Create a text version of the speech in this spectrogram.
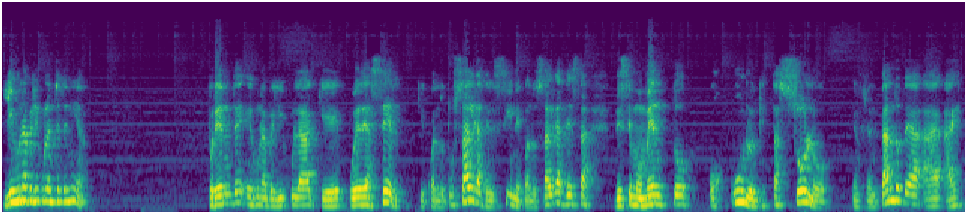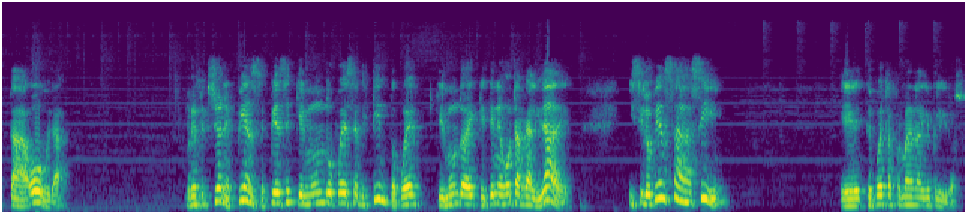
Y es una película entretenida. Por ende, es una película que puede hacer que cuando tú salgas del cine, cuando salgas de, esa, de ese momento oscuro en que estás solo enfrentándote a esta obra, reflexiones, pienses, pienses que el mundo puede ser distinto, que el mundo que tiene otras realidades. Y si lo piensas así, eh, te puedes transformar en alguien peligroso.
